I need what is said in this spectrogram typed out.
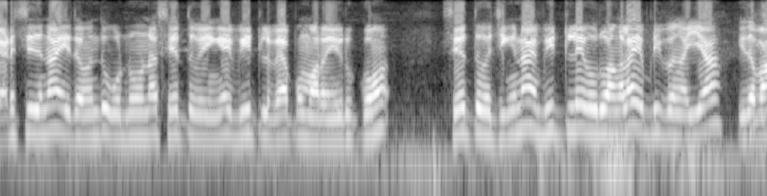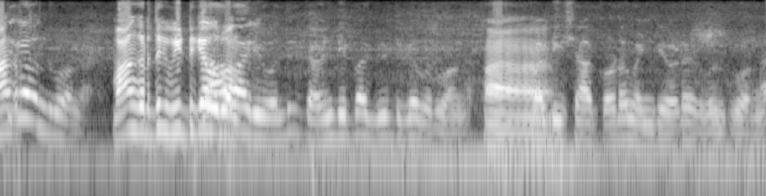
கிடச்சிதுன்னா இதை வந்து ஒன்று ஒன்றா சேர்த்து வைங்க. வீட்டில் வேப்ப மரம் இருக்கும். சேர்த்து வச்சிங்கன்னா வீட்டிலே வருவாங்களா? எப்படி போங்க ஐயா? இதை வாங்க வந்துருவாங்க. வாங்குறதுக்கு வீட்டுக்கே வருவாங்க. வந்து கண்டிப்பாக வீட்டுக்கே வருவாங்க. படி ஷாக்கோட வண்டியோட வந்துருவாங்க.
